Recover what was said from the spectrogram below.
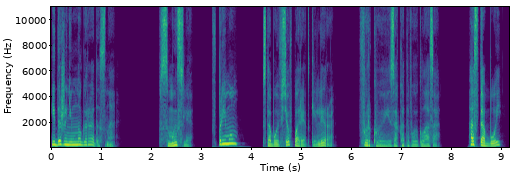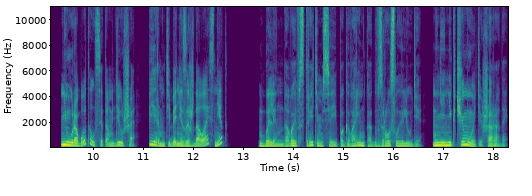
и даже немного радостно. «В смысле? В прямом? С тобой все в порядке, Лера?» Фыркаю и закатываю глаза. «А с тобой? Не уработался там, Дюша? Перм тебя не заждалась, нет?» «Блин, давай встретимся и поговорим, как взрослые люди. Мне ни к чему эти шарады».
